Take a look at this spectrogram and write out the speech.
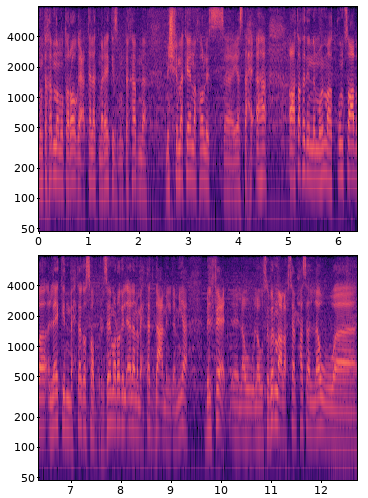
منتخبنا متراجع ثلاث مراكز. منتخبنا مش في مكانة خالص آه، يستحقها. أعتقد إن المهمة هتكون صعبة لكن محتاجة صبر. زي ما الراجل قال أنا محتاج دعم الجميع. بالفعل آه، لو لو صبرنا على حسام حسن لو آه،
